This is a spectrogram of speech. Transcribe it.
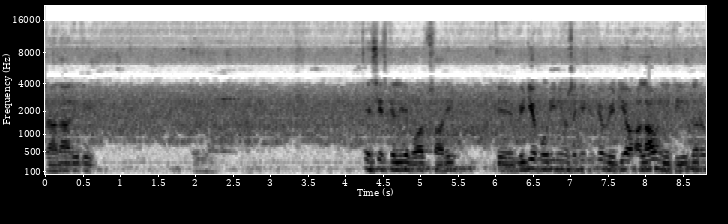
ज़्यादा आ रही थी। तो इस चीज़ के लिए बहुत सॉरी कि वीडियो पूरी नहीं हो सकी, क्योंकि वीडियो अलाउ नहीं थी। इधर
